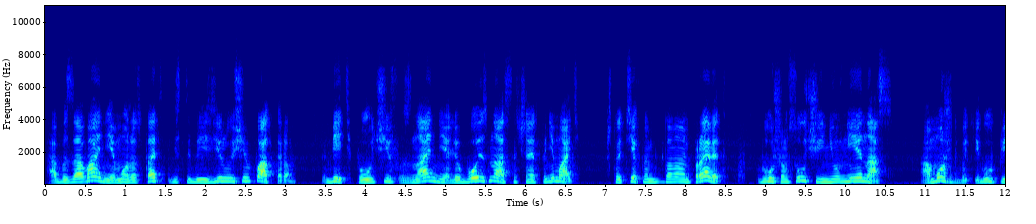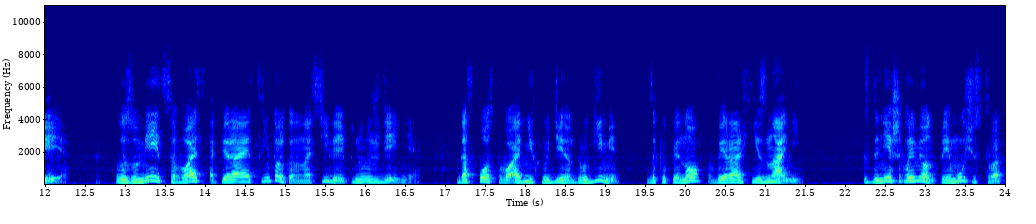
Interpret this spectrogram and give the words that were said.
Образование может стать дестабилизирующим фактором, ведь, получив знания, любой из нас начинает понимать, что те, кто нами правит, в лучшем случае не умнее нас, а может быть и глупее. Разумеется, власть опирается не только на насилие и принуждение. Господство одних людей над другими закреплено в иерархии знаний. С древнейших времен преимущество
